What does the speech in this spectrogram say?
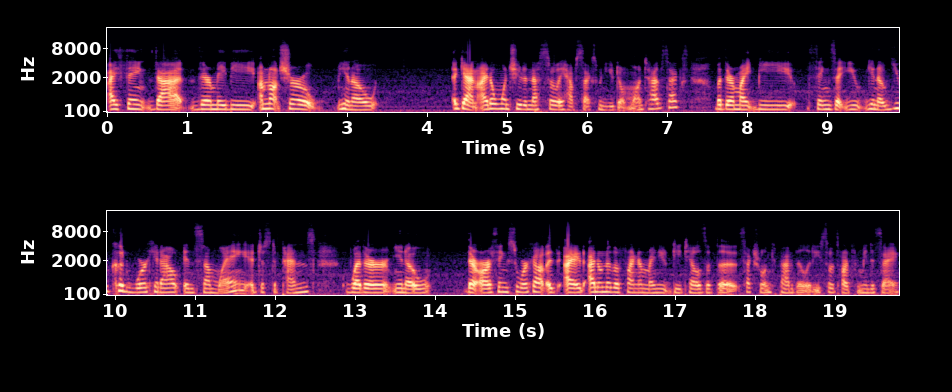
I think that there may be, I'm not sure, you know, again, I don't want you to necessarily have sex when you don't want to have sex, but there might be things that you, you know, you could work it out in some way. It just depends whether, you know, there are things to work out. I, I, I don't know the finer, minute details of the sexual incompatibility, so it's hard for me to say.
